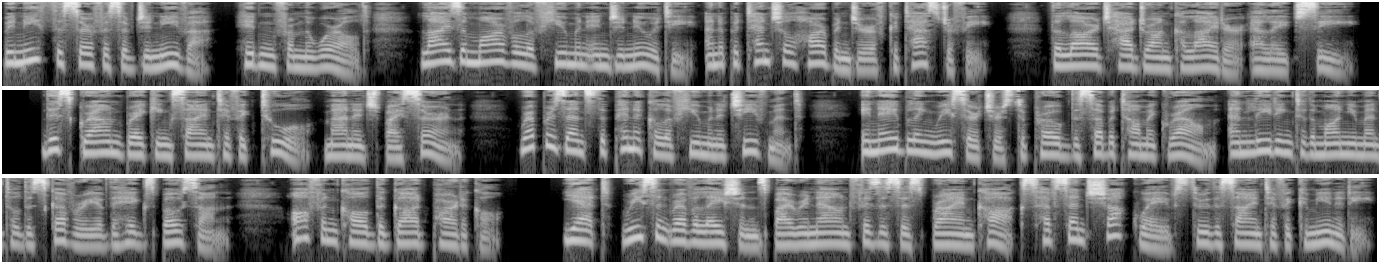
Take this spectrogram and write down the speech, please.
Beneath the surface of Geneva, hidden from the world, lies a marvel of human ingenuity and a potential harbinger of catastrophe, the Large Hadron Collider LHC. This groundbreaking scientific tool, managed by CERN, represents the pinnacle of human achievement, enabling researchers to probe the subatomic realm and leading to the monumental discovery of the Higgs boson, often called the God particle. Yet, recent revelations by renowned physicist Brian Cox have sent shockwaves through the scientific community,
